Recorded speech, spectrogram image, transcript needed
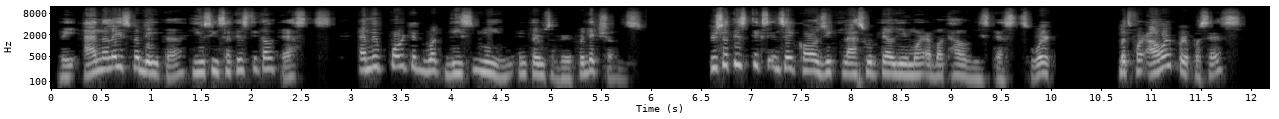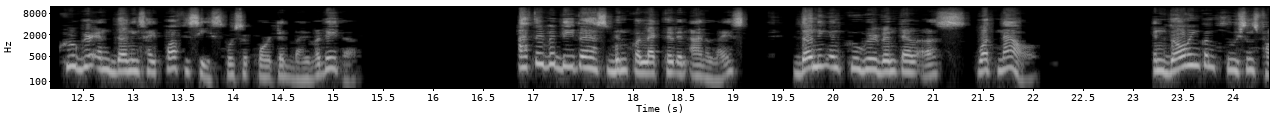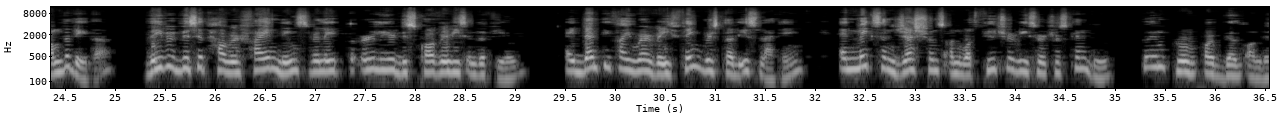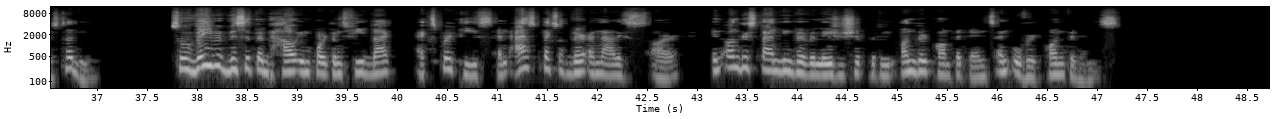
They analyzed the data using statistical tests and reported what these mean in terms of their predictions. Your statistics in psychology class would tell you more about how these tests work. But for our purposes, Kruger and Dunning's hypotheses were supported by the data. After the data has been collected and analyzed, Dunning and Kruger then tell us, what now? In drawing conclusions from the data, they revisit how their findings relate to earlier discoveries in the field identify where they think their study is lacking, and make suggestions on what future researchers can do to improve or build on their study. So they revisited how important feedback, expertise, and aspects of their analysis are in understanding the relationship between undercompetence and overconfidence.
